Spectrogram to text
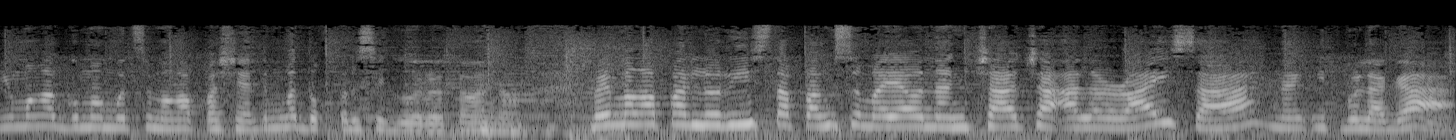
yung mga gumamot sa mga pasyente, mga doktor siguro to, no? May mga parlorista pang sumayaw ng Cha-Cha ala Raisa ng Itbulaga.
